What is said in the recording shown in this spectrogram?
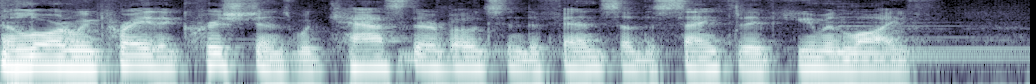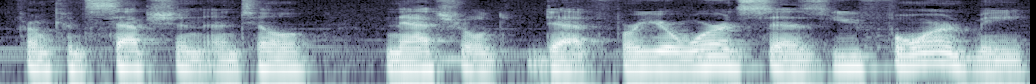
And Lord, we pray that Christians would cast their votes in defense of the sanctity of human life from conception until natural death. For your word says, You formed me,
